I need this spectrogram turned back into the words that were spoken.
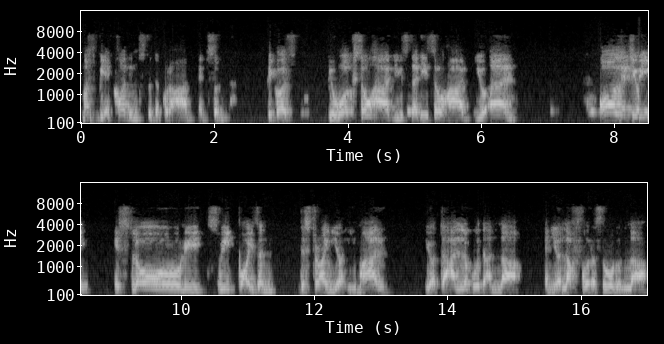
must be according to the Quran and Sunnah. Because you work so hard, you study so hard, you earn. All that you're doing is slowly sweet poison, destroying your iman, your ta'alluq with Allah, and your love for Rasulullah.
